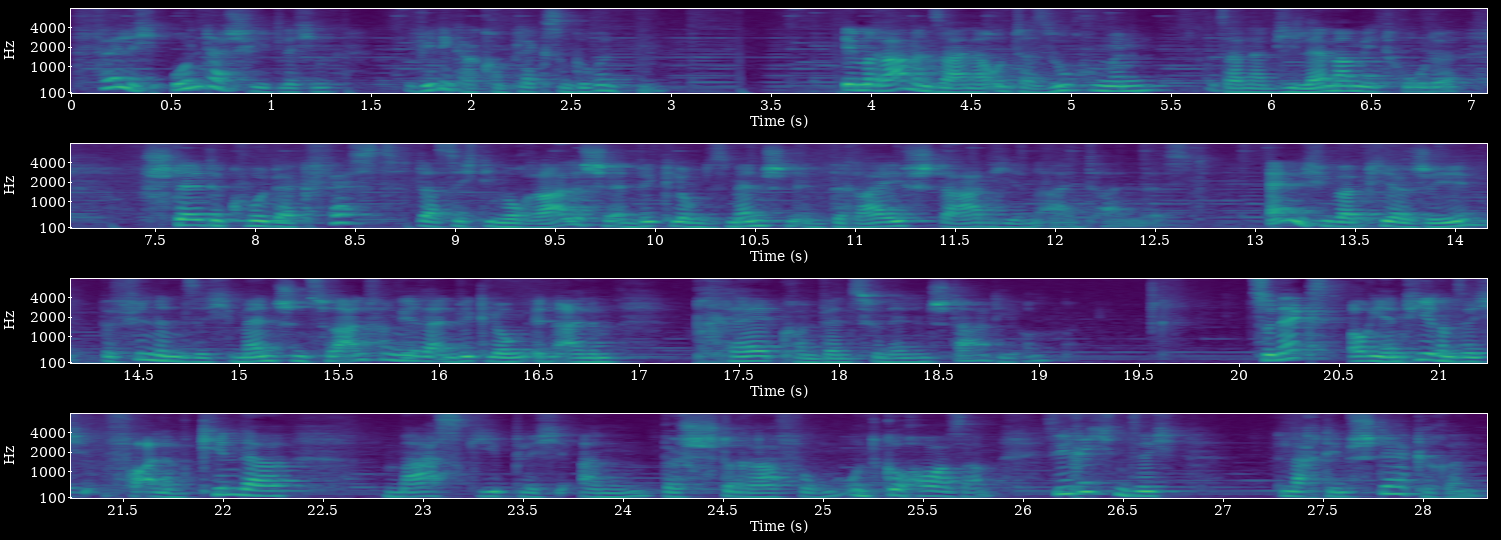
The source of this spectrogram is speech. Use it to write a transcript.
völlig unterschiedlichen, weniger komplexen Gründen. Im Rahmen seiner Untersuchungen, seiner Dilemma-Methode, stellte Kohlberg fest, dass sich die moralische Entwicklung des Menschen in drei Stadien einteilen lässt. Ähnlich wie bei Piaget befinden sich Menschen zu Anfang ihrer Entwicklung in einem präkonventionellen Stadium. Zunächst orientieren sich vor allem Kinder maßgeblich an Bestrafung und Gehorsam. Sie richten sich nach dem Stärkeren.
